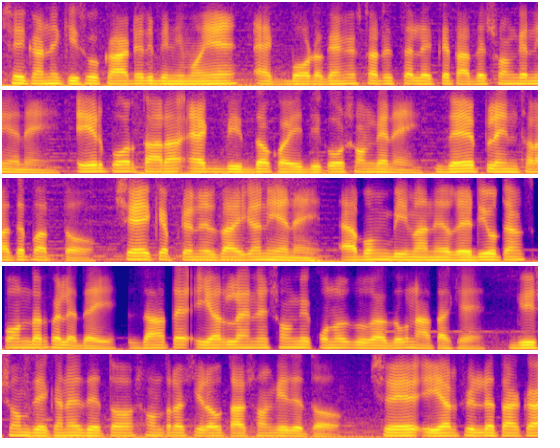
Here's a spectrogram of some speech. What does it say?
সেখানে কিছু কার্ডের বিনিময়ে এক বড় গ্যাংস্টারের ছেলেকে তাদের সঙ্গে নিয়ে নেয়। এরপর তারা এক বৃদ্ধ কয়েদিকেও সঙ্গে নেয়, যে প্লেন চালাতে পারত। সে ক্যাপ্টেনের জায়গা নিয়ে নেয় এবং বিমানের রেডিও ট্রান্সপন্ডার ফেলে দেয়, যাতে এয়ারলাইনের সঙ্গে কোনো যোগাযোগ না থাকে। গ্রীষ্ম যেখানে যেত, সন্ত্রাসীরাও তার সঙ্গে যেত। সে এয়ারফিল্ডে থাকা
